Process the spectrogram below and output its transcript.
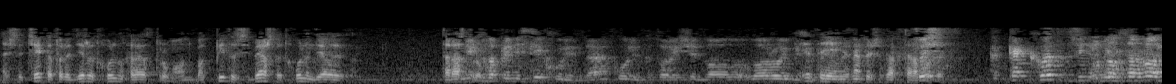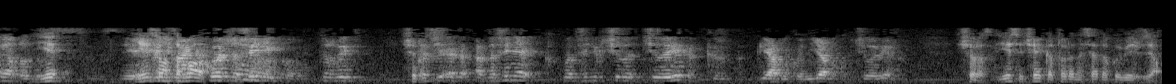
Значит, человек, который держит хулин раз трума. Он макпит у себя, что это хулин делает тарас Мне туда принесли хулин, да? Хулин, который еще лоруем. Это я не знаю точно, как это То есть, работает. как- как какое-то отношение... Ну, он сорвал яблоко. Если он сорвал- Какое отношение, может быть, Еще раз. это отношение к отношению к чело- человека к яблоку, а не яблоку к человеку. Еще раз. Если человек, который на себя такую вещь взял,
